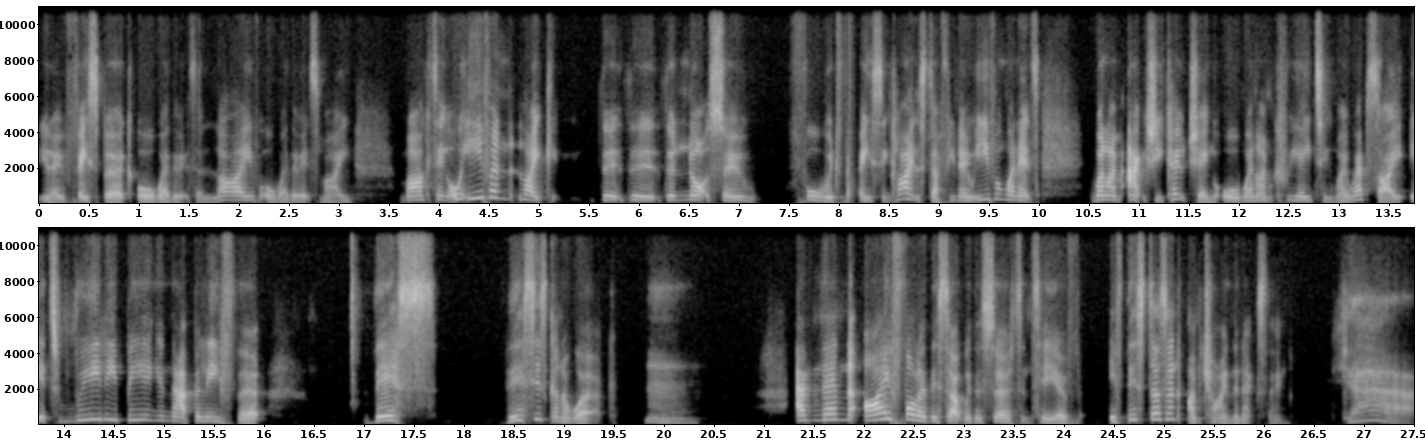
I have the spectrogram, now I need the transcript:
you know facebook or whether it's a live or whether it's my marketing or even like the the the not so forward facing client stuff you know even when it's when i'm actually coaching or when i'm creating my website it's really being in that belief that this this is going to work Mm. and then i follow this up with a certainty of if this doesn't i'm trying the next thing Yeah.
